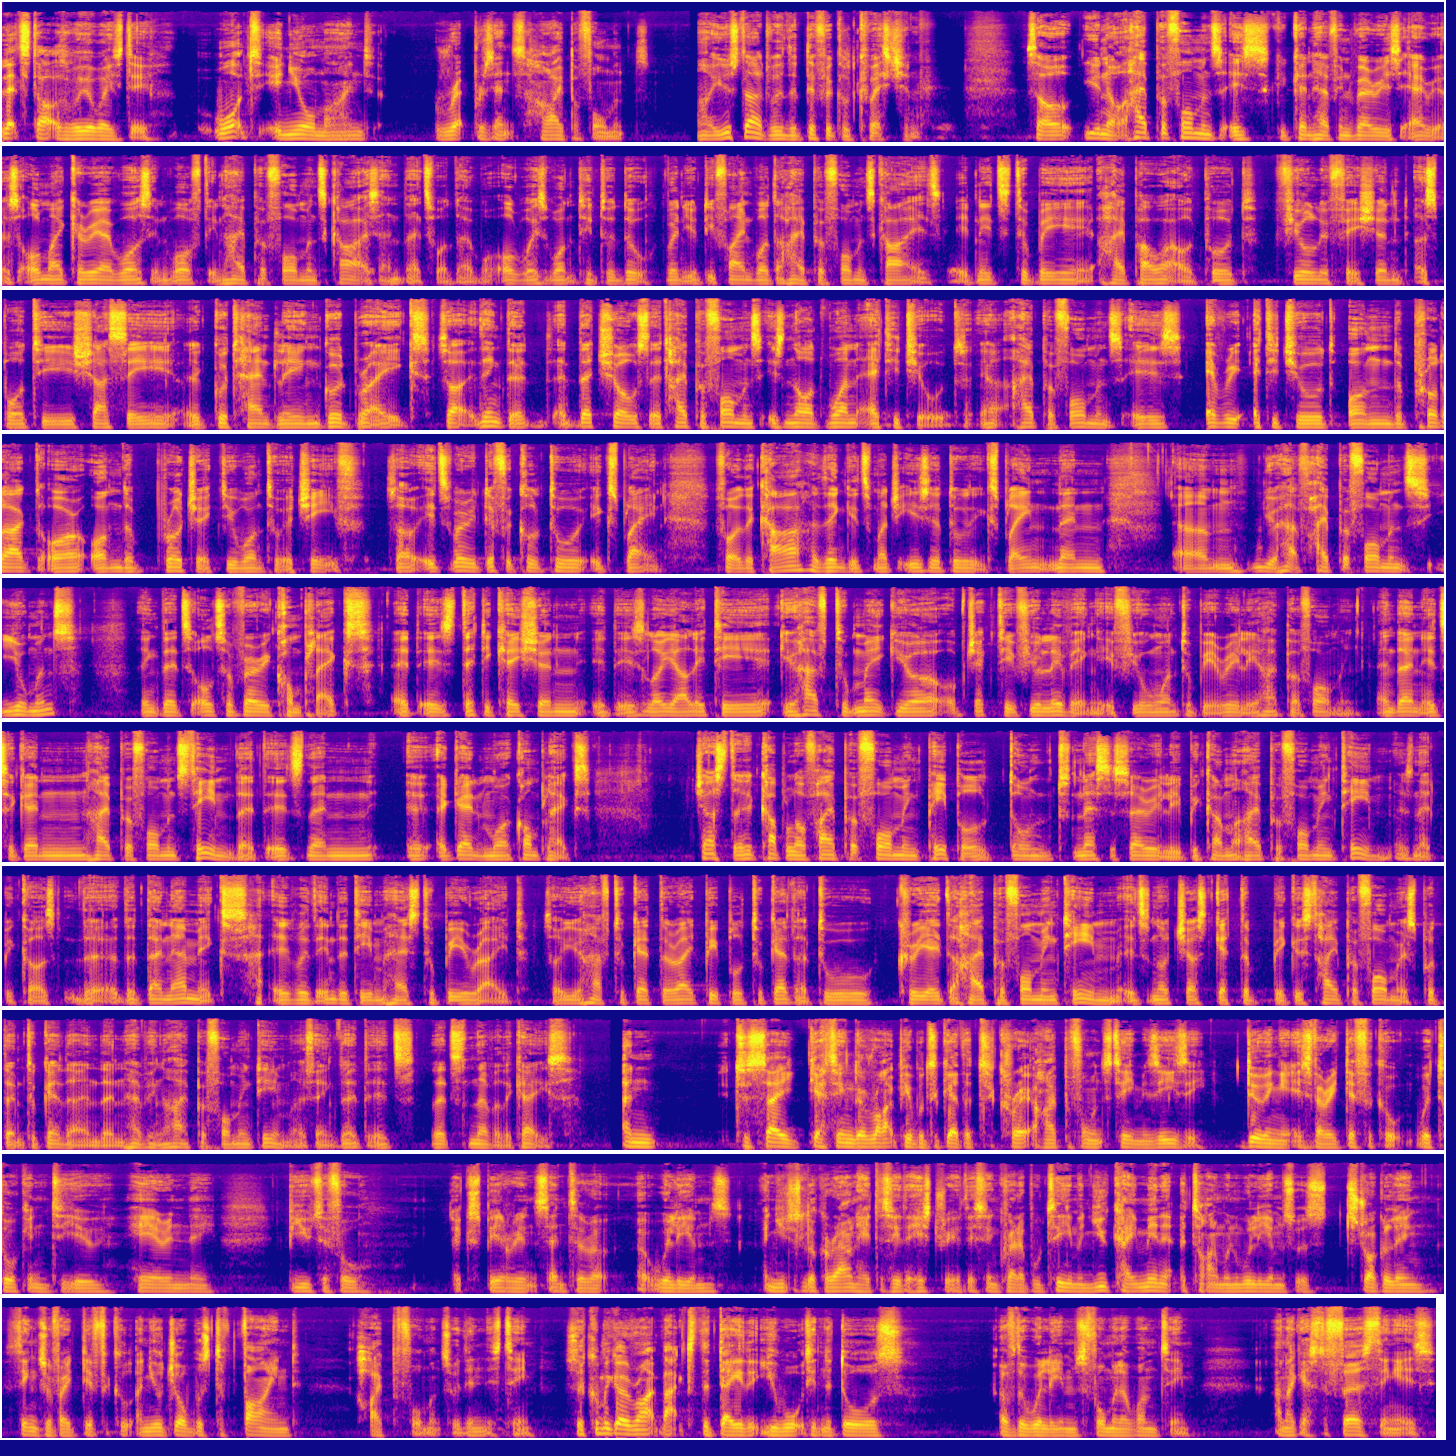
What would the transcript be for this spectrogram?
Let's start as we always do. What, in your mind, represents high performance? Oh, you start with a difficult question. So, you know, high performance is, you can have in various areas. All my career I was involved in high performance cars, and that's what I always wanted to do. When you define what a high performance car is, it needs to be high power output, fuel efficient, a sporty chassis, good handling, good brakes. So I think that that shows that high performance is not one attitude. You know, high performance is every attitude on the product or on the project you want to achieve. So it's very difficult to explain. For the car, I think it's much easier to explain than um, you have high performance humans. I think that's also very complex. It is dedication, it is loyalty. You have to make your objective your living if you want to be really high performing. And then it's again high performance team that is then uh, again more complex just a couple of high performing people don't necessarily become a high performing team, isn't it? Because the, the dynamics within the team has to be right. So you have to get the right people together to create a high performing team. It's not just get the biggest high performers, put them together, and then having a high performing team. I think that it's that's never the case. And to say getting the right people together to create a high performance team is easy. Doing it is very difficult. We're talking to you here in the beautiful experience centre at, at, Williams, and you just look around here to see the history of this incredible team. And you came in at a time when Williams was struggling, things were very difficult, and your job was to find high performance within this team. So, can we go right back to the day that you walked in the doors of the Williams Formula One team? And I guess the first thing is,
